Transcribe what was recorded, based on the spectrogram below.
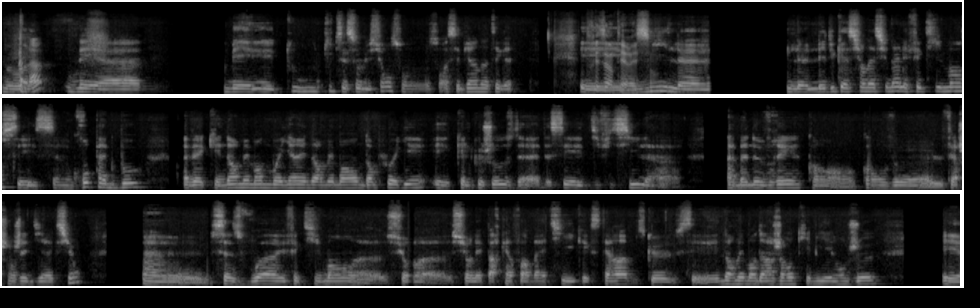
voilà, mais, euh, mais tout- toutes ces solutions sont, sont assez bien intégrées. Très intéressant. oui, le- le- l'éducation nationale, effectivement, c'est un gros paquebot avec énormément de moyens, énormément d'employés et quelque chose d'a- d'assez difficile à, manœuvrer quand, on veut le faire changer de direction. Euh, ça se voit effectivement euh, sur, euh, sur les parcs informatiques, etc., parce que c'est énormément d'argent qui est mis en jeu et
